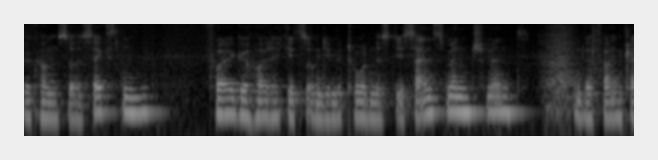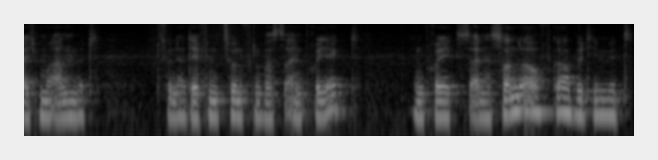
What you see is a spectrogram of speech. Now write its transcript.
willkommen zur sechsten Folge. Heute geht es um die Methoden des Designs Management und wir fangen gleich mal an mit von der Definition von was ein Projekt. Ein Projekt ist eine Sonderaufgabe, die mit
